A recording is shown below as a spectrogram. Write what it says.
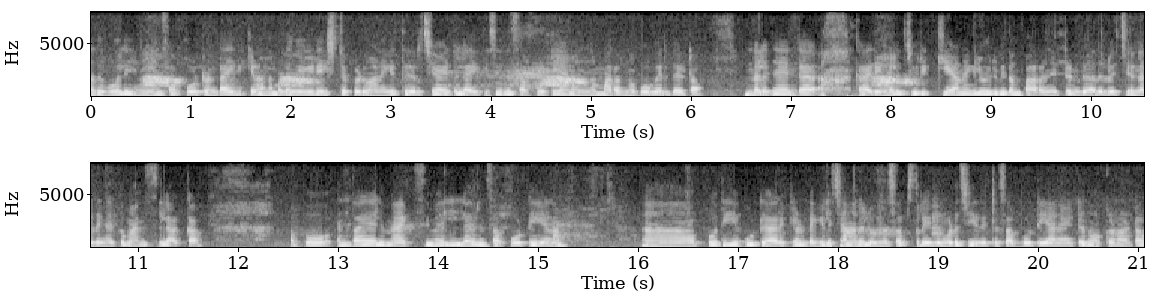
അതുപോലെ ഇനിയും സപ്പോർട്ട് ഉണ്ടായിരിക്കണം. നമ്മുടെ വീഡിയോ ഇഷ്ടപ്പെടുവാണെങ്കിൽ തീർച്ചയായിട്ടും ലൈക്ക് ചെയ്ത് സപ്പോർട്ട് ചെയ്യാൻ ഒന്നും മറന്നു പോകരുത് കേട്ടോ. ഇന്നലെ ഞാൻ എന്റെ കാര്യങ്ങൾ ചുരുക്കിയാണെങ്കിലും ഒരുവിധം പറഞ്ഞിട്ടുണ്ട്. അതിൽ വെച്ച് തന്നെ നിങ്ങൾക്ക് മനസ്സിലാക്കാം. അപ്പോൾ എന്തായാലും മാക്സിമം എല്ലാവരും സപ്പോർട്ട് ചെയ്യണം. പുതിയ കൂട്ടുകാരൊക്കെ ഉണ്ടെങ്കിൽ ചാനൽ ഒന്ന് സബ്സ്ക്രൈബും കൂടെ ചെയ്തിട്ട് സപ്പോർട്ട് ചെയ്യാനായിട്ട് നോക്കണം കേട്ടോ.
